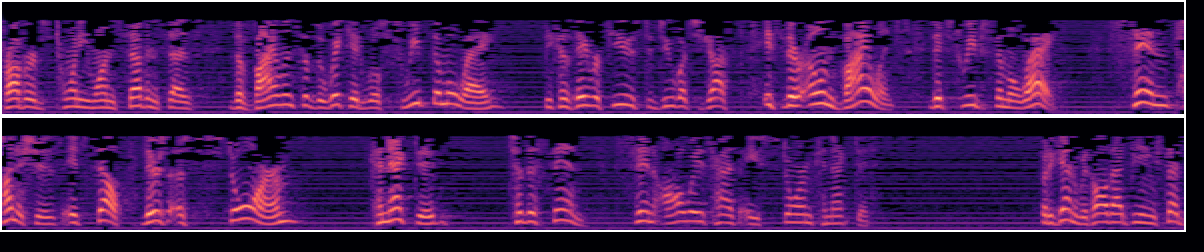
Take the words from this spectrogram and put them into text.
Proverbs 21:7 says, the violence of the wicked will sweep them away because they refuse to do what's just. It's their own violence that sweeps them away. Sin punishes itself. There's a storm connected to the sin. Sin always has a storm connected. But again, with all that being said,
